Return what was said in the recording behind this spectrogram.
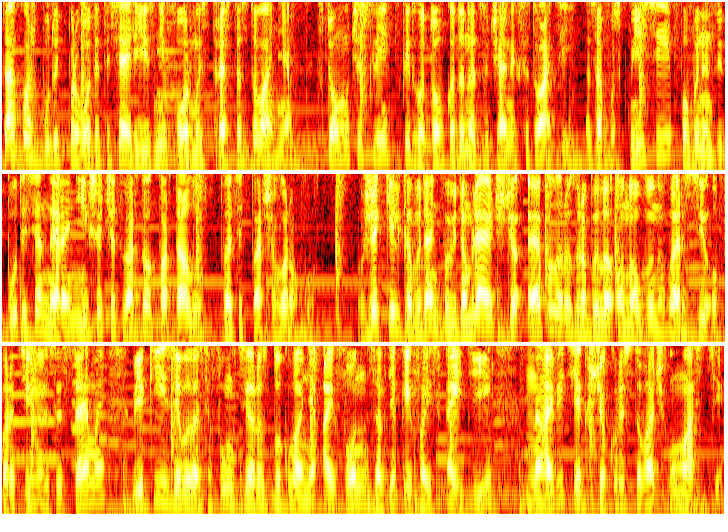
також будуть проводитися різні форми стрес-тестування, в тому числі підготовка до надзвичайних ситуацій. Запуск місії повинен відбутися не раніше четвертого кварталу 2021 року. Вже кілька видань повідомляють, що Apple розробила оновлену версію операційної системи, в якій з'явилася функція розблокування iPhone завдяки Face ID, навіть якщо користувач у масці.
